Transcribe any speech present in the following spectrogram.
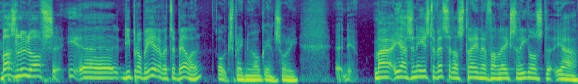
Bas Lulofs, eh, die proberen we te bellen. Oh, ik spreek nu ook in, sorry. Eh, maar ja, zijn eerste wedstrijd als trainer van Leekster Eagles... de- ja,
